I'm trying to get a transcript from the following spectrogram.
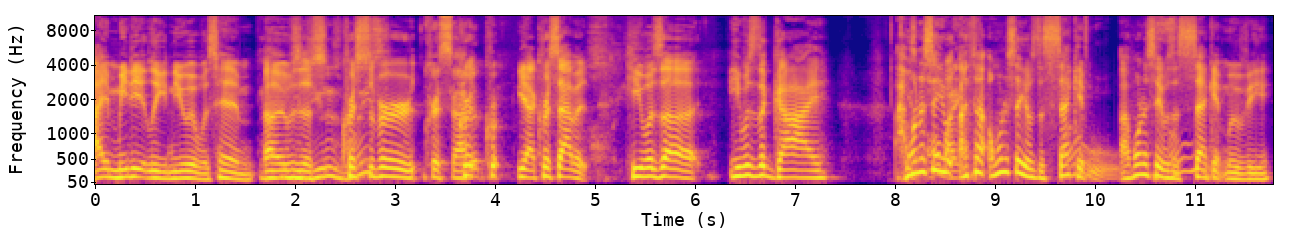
I immediately knew it was him. Uh, it was Vegeta's a voice? Christopher Chris Chri- Sabat? Chri- yeah, Chris Sabat. He was uh he was the guy. I want to say oh my- I thought I want to say it was the second. I want to say it was the second movie,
